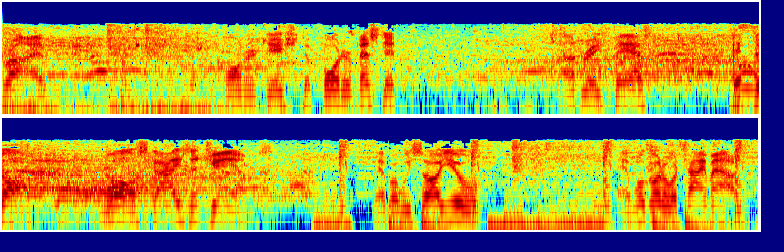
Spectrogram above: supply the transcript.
drive. Corner dish to Porter, missed it. Andre's pass, picked off. Wall skies and jams. Remember, we saw you. And we'll go to a timeout.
